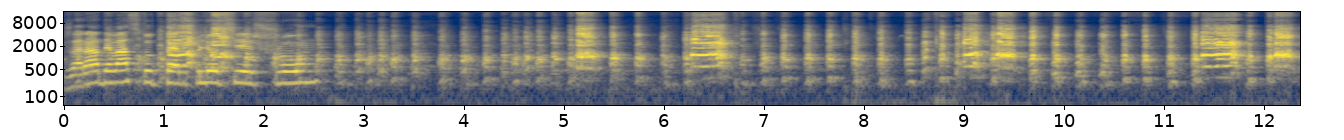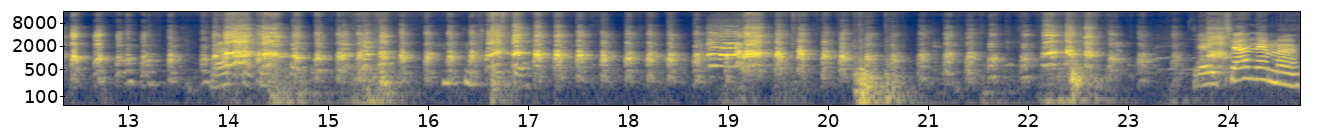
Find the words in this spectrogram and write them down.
Заради вас тут терплю цей шум. Бачите? Яйця нема.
